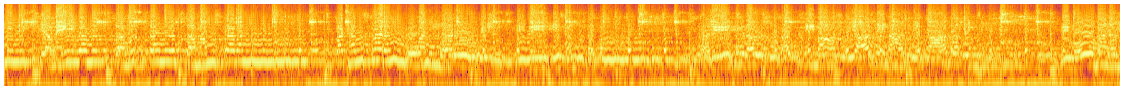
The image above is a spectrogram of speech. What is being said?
हि नित्यमेवमुत्तमुत्तमोत्तमं स्तवन् पठन् स्मरन् ब्रुवन् नरो विशुद्धिमेति सन्ततम् हरे गुरौ याति नान्यथा गतिम् विमोहनं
